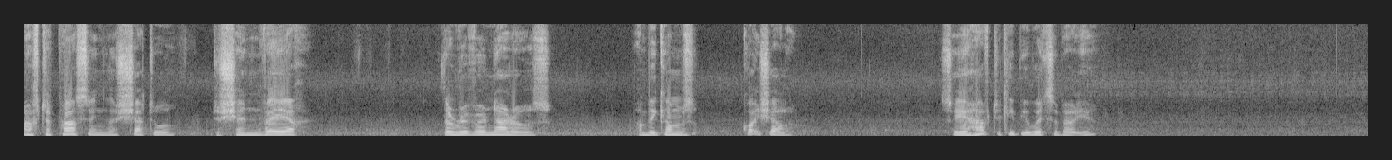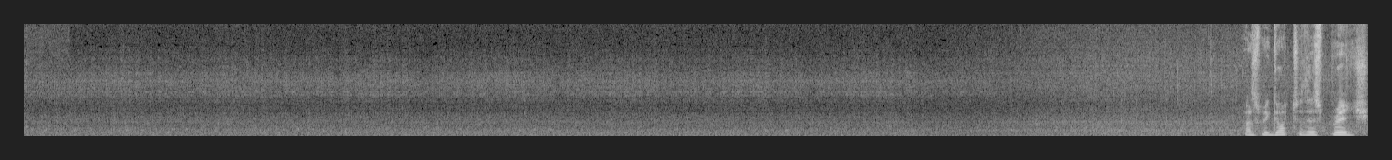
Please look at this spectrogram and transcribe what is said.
After passing the Chateau de Chennevières, the river narrows and becomes quite shallow. So you have to keep your wits about you. As we got to this bridge,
